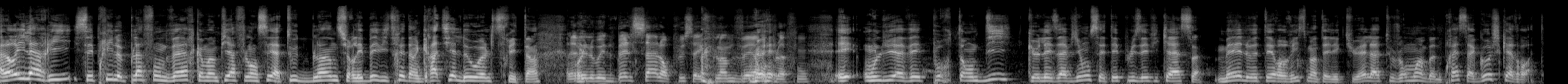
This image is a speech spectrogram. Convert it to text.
Alors Hillary s'est pris le plafond de verre comme un piaf lancé à toute blinde sur les baies vitrées d'un gratte-ciel de Wall Street. Hein. Elle avait loué une belle salle en plus avec plein de verre au plafond. Et on lui avait pourtant dit que les avions c'était plus efficace. Mais le terrorisme intellectuel a toujours moins bonne presse à gauche qu'à droite.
